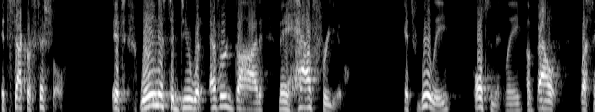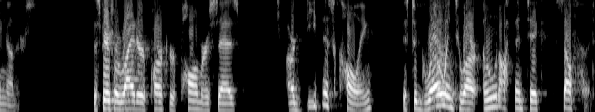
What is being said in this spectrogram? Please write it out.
It's sacrificial. It's willingness to do whatever God may have for you. It's really, ultimately, about blessing others. The spiritual writer Parker Palmer says, Our deepest calling is to grow into our own authentic selfhood,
